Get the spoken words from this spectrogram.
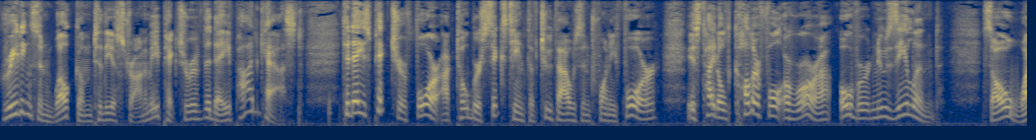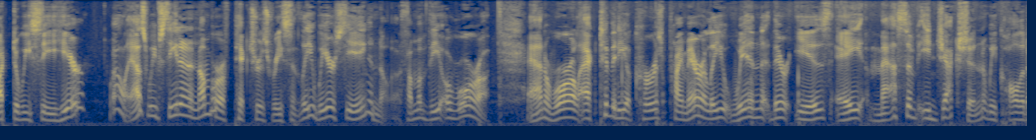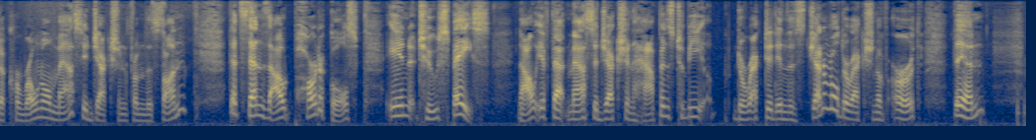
Greetings and welcome to the astronomy picture of the day podcast. Today's picture for October 16th of 2024 is titled colorful aurora over New Zealand. So what do we see here? Well, as we've seen in a number of pictures recently, we are seeing uh, some of the aurora and auroral activity occurs primarily when there is a massive ejection. We call it a coronal mass ejection from the sun that sends out particles into space. Now, if that mass ejection happens to be directed in this general direction of Earth, then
